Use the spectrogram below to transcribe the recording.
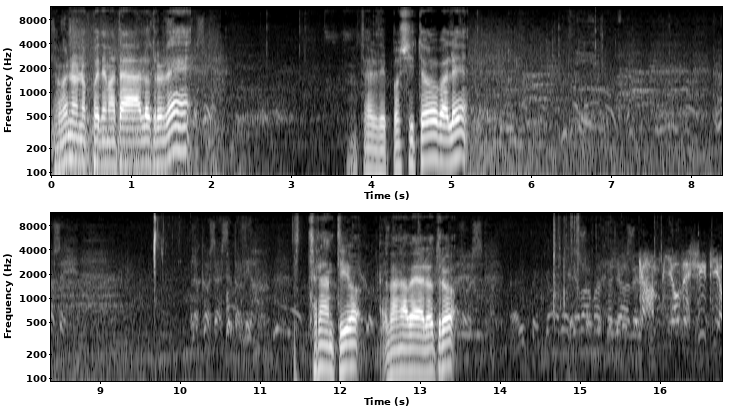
Pero bueno, nos puede matar al otro rey Matar el depósito, ¿vale? Estarán, tío Van a ver al otro ¡Cambio de sitio!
